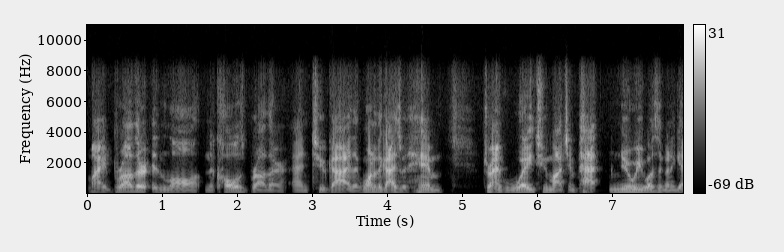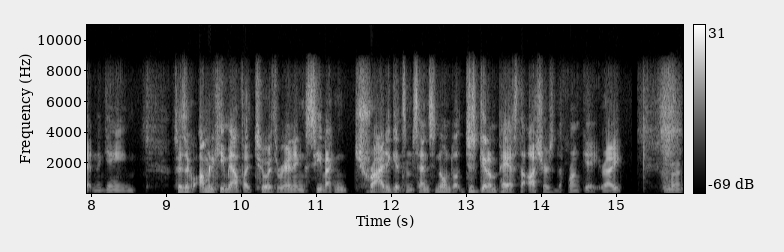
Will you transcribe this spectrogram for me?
my brother-in-law, Nicole's brother, and two guys, like one of the guys with him, drank way too much, and Pat knew he wasn't going to get in the game. So he's like, I'm going to keep him out for like two or three innings, see if I can try to get some sense into him, to just get him past the ushers at the front gate, right? right.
